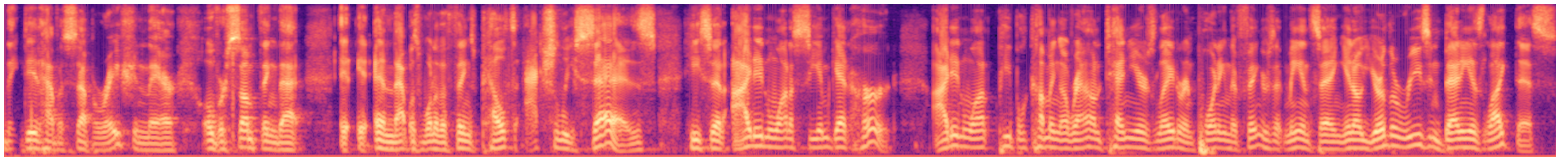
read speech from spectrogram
they did have a separation there over something that, it, it- and that was one of the things Peltz actually says. He said, "I didn't want to see him get hurt." I didn't want people coming around 10 years later and pointing their fingers at me and saying, you know, you're the reason Benny is like this.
